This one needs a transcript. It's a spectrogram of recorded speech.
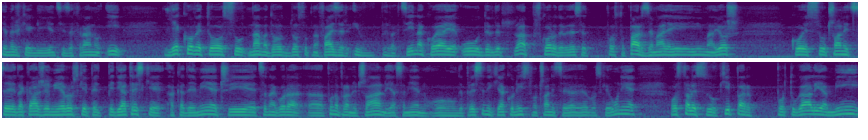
i Američke agencije za hranu i ljekove. To su nama dostupna Pfizer i vakcina koja je u 90, skoro 90% par zemalja i ima još koje su članice, da kažem, i Evropske pedijatrijske akademije, čiji je Crna Gora punopravni član, ja sam njen ovdje predsjednik, iako nismo članice Evropske unije, ostale su Kipar, Portugalija, mi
